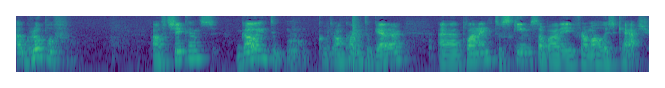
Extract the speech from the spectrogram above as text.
a group of of chickens going to coming together uh, planning to scheme somebody from all his cash.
